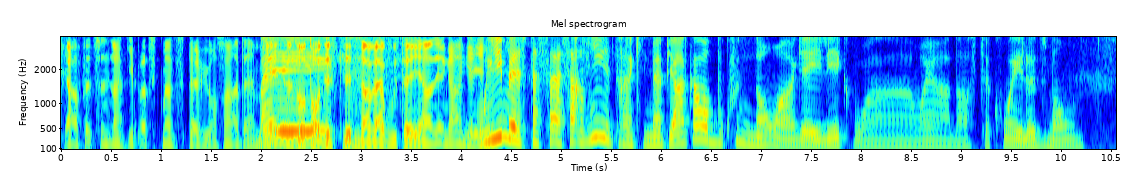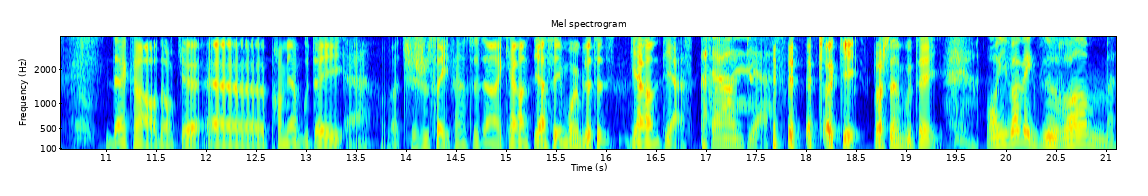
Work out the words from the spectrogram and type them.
qui, en fait, c'est une langue qui est pratiquement disparue, on s'entend. Mais Ben, eux autres ont décidé de nommer la bouteille en, en gaélique. Oui, mais c'est parce que ça, ça revient tranquillement. Puis il y a encore beaucoup de noms en gaélique ou en, ouais, en- dans ce coin-là du monde. D'accord. Donc, euh, euh, première bouteille, ah, bah, tu joues safe, hein? Tu dis ah, 40$ piastres et moins, puis là, tu dis 40$. 40 pièces. OK. Prochaine bouteille. On y va avec du rhum.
